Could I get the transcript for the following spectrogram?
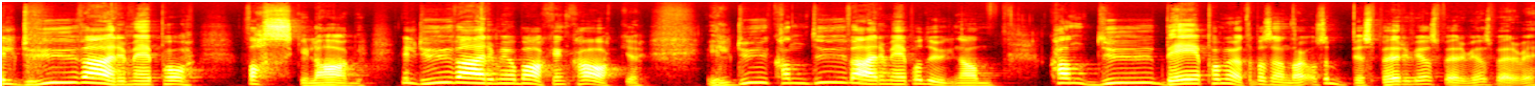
vil du være med på vaskelag. Vil du være med å bake en kake? Vil du, kan du være med på dugnaden? Kan du be på møte på søndag? Og så spør vi og spør vi og spør vi.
